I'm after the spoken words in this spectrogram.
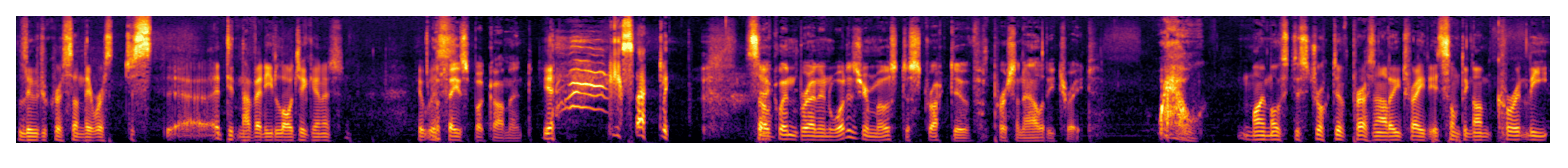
ludicrous and they were just uh, it didn't have any logic in it. It was A Facebook comment. yeah, exactly. So Declan Brennan, what is your most destructive personality trait? wow, my most destructive personality trait is something I'm currently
